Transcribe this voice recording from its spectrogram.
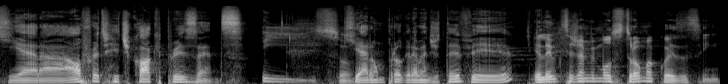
que era Alfred Hitchcock Presents, Isso. que era um programa de TV. Eu lembro que você já me mostrou uma coisa assim.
